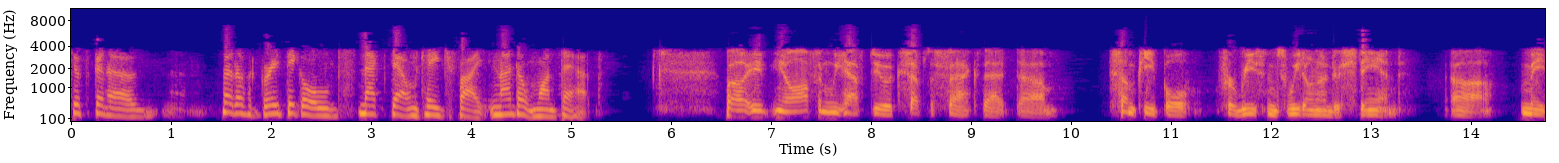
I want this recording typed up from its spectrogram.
just gonna set up a great big old smackdown cage fight, and I don't want that. Well, it, you know, often we have to accept the fact that um, some people, for reasons we don't understand, uh, may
